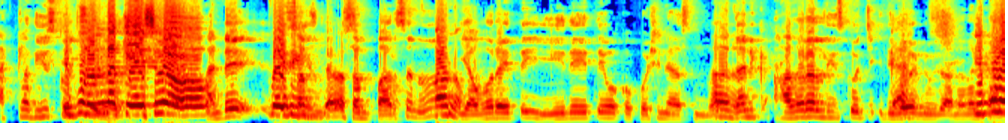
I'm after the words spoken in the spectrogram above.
అట్లా తీసుకొచ్చి కేసులో అంటే సమ్ పర్సన్. ఎవరైతే ఏదైతే ఒక క్వశ్చన్ వేస్తుందో దానికి ఆధారాలు తీసుకొచ్చి ఇదిగో నువ్వు ఇప్పుడు.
